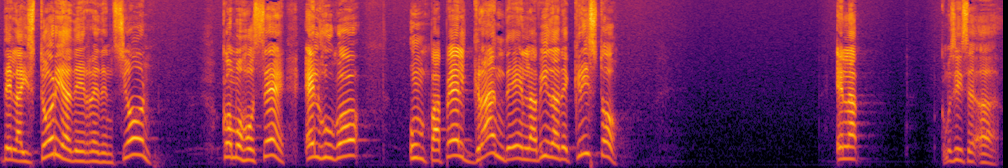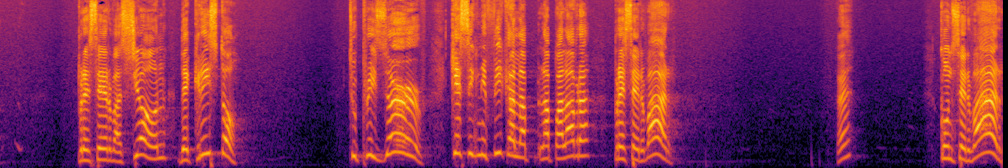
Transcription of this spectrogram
de la historia de redención. Como José, él jugó un papel grande en la vida de Cristo. En la, ¿cómo se dice? Uh, preservación de Cristo. To preserve. ¿Qué significa la, palabra preservar? ¿Eh? Conservar.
